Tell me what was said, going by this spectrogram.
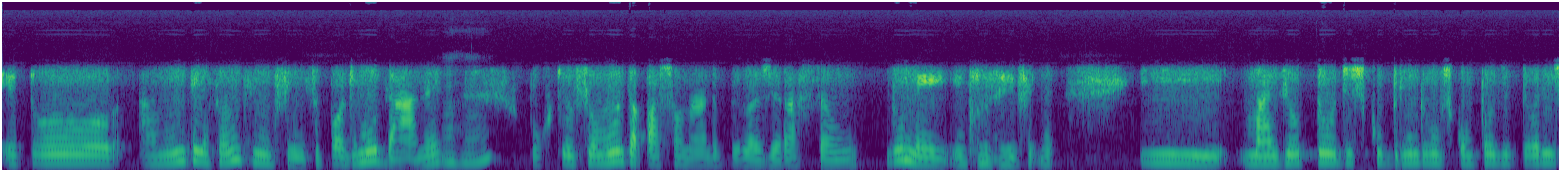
Eu tô a minha intenção, enfim, isso pode mudar, né? Uhum. Porque eu sou muito apaixonada pela geração do Ney, inclusive, né? E mas eu estou descobrindo uns compositores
